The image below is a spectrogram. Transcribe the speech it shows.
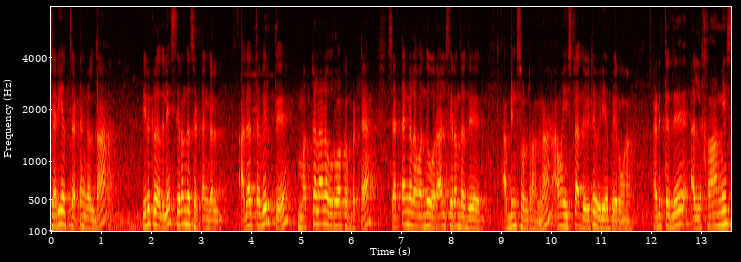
ஷரியத் சட்டங்கள் தான் இருக்கிறதுலே சிறந்த சட்டங்கள். அதை தவிர்த்து மக்களால் உருவாக்கப்பட்ட சட்டங்களை வந்து ஒரு ஆள் சிறந்தது அப்படின்னு சொல்கிறான்னா அவன் இஸ்லாத்தை விட்டு வெளியே போயிடுவான். அடுத்தது அல் ஹாமிஸ்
